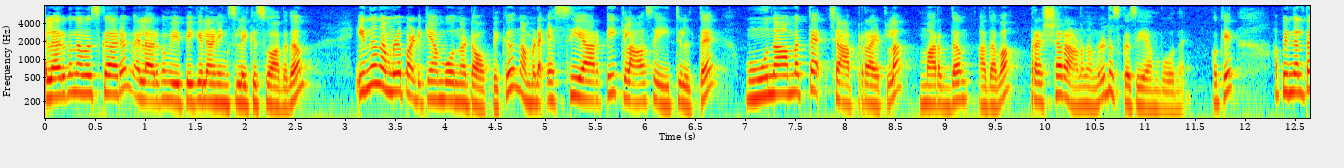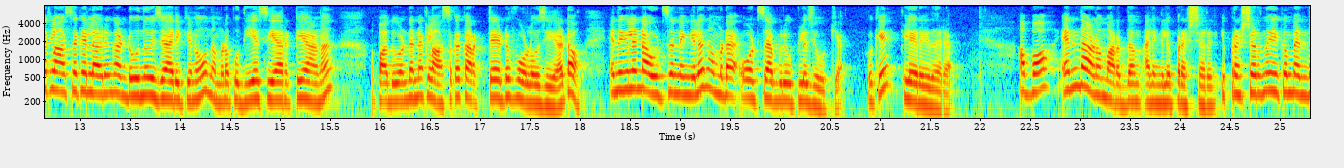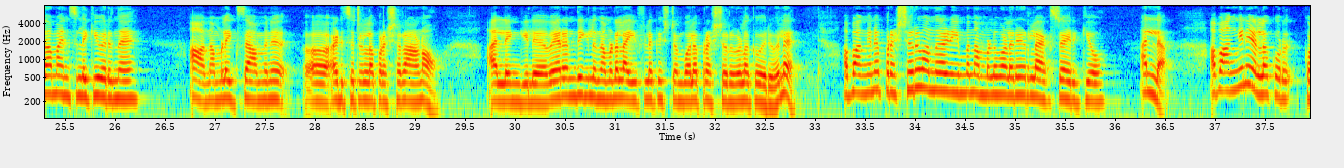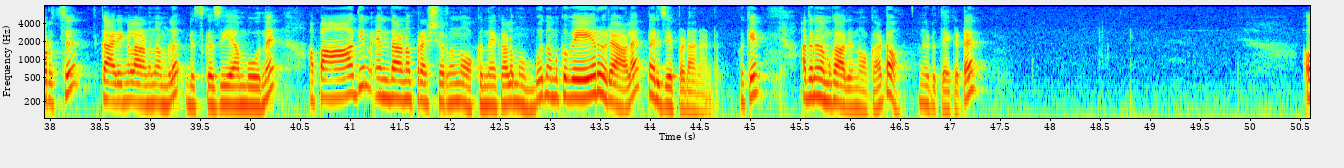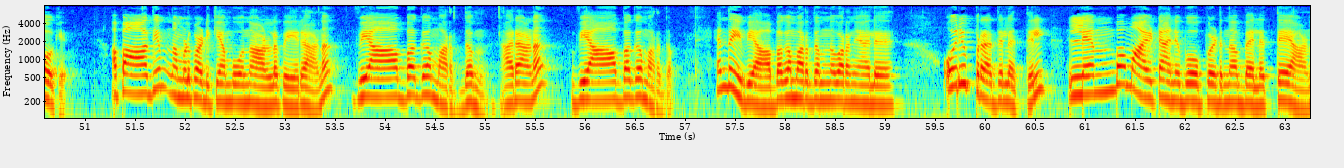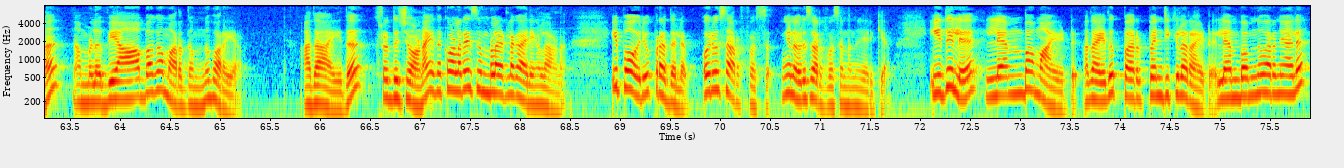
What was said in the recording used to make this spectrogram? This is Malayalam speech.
എല്ലാവർക്കും നമസ്കാരം. എല്ലാവർക്കും വി പി കെ ലേണിംഗ്സിലേക്ക് സ്വാഗതം. ഇന്ന് നമ്മൾ പഠിക്കാൻ പോകുന്ന ടോപ്പിക്ക് നമ്മുടെ S C R T class എയ്റ്റിലത്തെ മൂന്നാമത്തെ ചാപ്റ്റർ ആയിട്ടുള്ള മർദ്ദം അഥവാ പ്രഷറാണ് നമ്മൾ ഡിസ്കസ് ചെയ്യാൻ പോകുന്നത് ഓക്കെ അപ്പോൾ ഇന്നലത്തെ ക്ലാസ്സൊക്കെ എല്ലാവരും കണ്ടു എന്ന് വിചാരിക്കണു. നമ്മുടെ പുതിയ സി ആർ ടി ആണ്. അപ്പോൾ അതുകൊണ്ട് തന്നെ ക്ലാസ്സൊക്കെ കറക്റ്റായിട്ട് ഫോളോ ചെയ്യുക കേട്ടോ എന്തെങ്കിലും ഡൗട്ട്സ് ഉണ്ടെങ്കിൽ നമ്മുടെ വാട്സാപ്പ് ഗ്രൂപ്പിൽ ചോദിക്കുക ഓക്കെ ക്ലിയർ ചെയ്ത് തരാം. അപ്പോൾ എന്താണ് മർദ്ദം അല്ലെങ്കിൽ പ്രഷർ ഈ പ്രഷർ എന്ന് കേൾക്കുമ്പോൾ എന്താ മനസ്സിലേക്ക് വരുന്നത് ആ നമ്മൾ എക്സാമിന് അടിച്ചിട്ടുള്ള പ്രഷറാണോ അല്ലെങ്കിൽ വേറെ എന്തെങ്കിലും നമ്മുടെ ലൈഫിലൊക്കെ ഇഷ്ടംപോലെ പ്രഷറുകളൊക്കെ വരും അല്ലേ? അപ്പോൾ അങ്ങനെ പ്രഷർ വന്നു കഴിയുമ്പോൾ നമ്മൾ വളരെ റിലാക്സ്ഡ് ആയിരിക്കുമോ അല്ല. അപ്പോൾ അങ്ങനെയുള്ള കുറ- കുറച്ച് കാര്യങ്ങളാണ് നമ്മൾ ഡിസ്കസ് ചെയ്യാൻ പോകുന്നത് അപ്പോൾ ആദ്യം എന്താണ് പ്രഷർ എന്ന് നോക്കുന്നേക്കാൾ മുമ്പ് നമുക്ക് വേറൊരാളെ പരിചയപ്പെടാനുണ്ട്. ഓക്കെ അതിനെ നമുക്ക് ആദ്യം നോക്കാം കേട്ടോ. ഒന്ന് എടുത്തേക്കട്ടെ. ഓക്കെ അപ്പോൾ ആദ്യം നമ്മൾ പഠിക്കാൻ പോകുന്ന ആളുടെ പേരാണ് വ്യാപകമർദ്ദം. ആരാണ്? വ്യാപകമർദ്ദം. എന്താ ഈ വ്യാപകമർദ്ദം എന്ന് പറഞ്ഞാൽ ഒരു പ്രതലത്തിൽ ലംബമായിട്ട് അനുഭവപ്പെടുന്ന ബലത്തെയാണ് നമ്മൾ വ്യാപക മർദ്ദം എന്ന് പറയാം. അതായത് ശ്രദ്ധിച്ചോണം ഇതൊക്കെ വളരെ സിമ്പിൾ ആയിട്ടുള്ള കാര്യങ്ങളാണ്. ഇപ്പോൾ ഒരു പ്രതലം ഒരു സർഫസ് ഇങ്ങനെ ഒരു സർഫസ് ഉണ്ടെന്ന് വിചാരിക്കാം ഇതിൽ ലംബമായിട്ട് അതായത് പെർപെൻഡിക്കുലർ ആയിട്ട് ലംബം എന്ന് പറഞ്ഞാൽ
